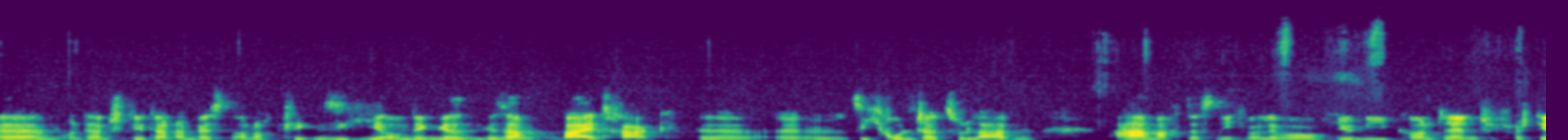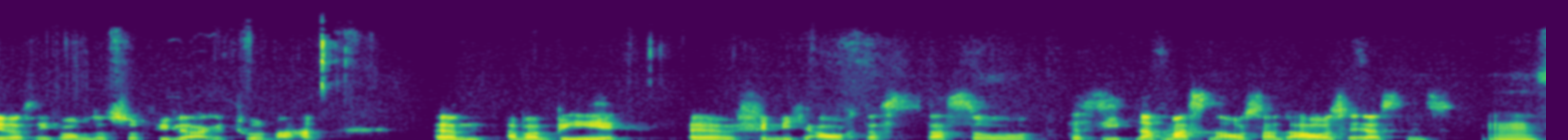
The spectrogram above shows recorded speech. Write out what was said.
Ähm, und dann steht dann am besten auch noch, klicken Sie hier, um den gesamten Beitrag äh, äh, sich runterzuladen. A macht das nicht, weil er braucht Unique Content. Ich verstehe das nicht, warum das so viele Agenturen machen. Ähm, aber B äh, finde ich auch, dass das so, das sieht nach Massenausland aus, erstens. Mhm.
